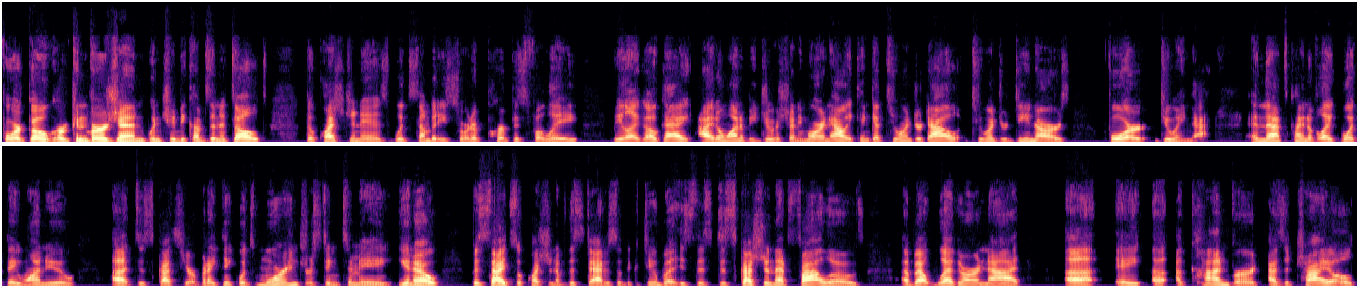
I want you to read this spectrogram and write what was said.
forego her conversion when she becomes an adult, the question is, would somebody sort of purposefully be like, okay, I don't want to be Jewish anymore. And now I can get 200 200 dinars for doing that. And that's kind of like what they want to uh, discuss here. But I think what's more interesting to me, you know, besides the question of the status of the ketubah, is this discussion that follows about whether or not uh, a, a, a convert as a child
